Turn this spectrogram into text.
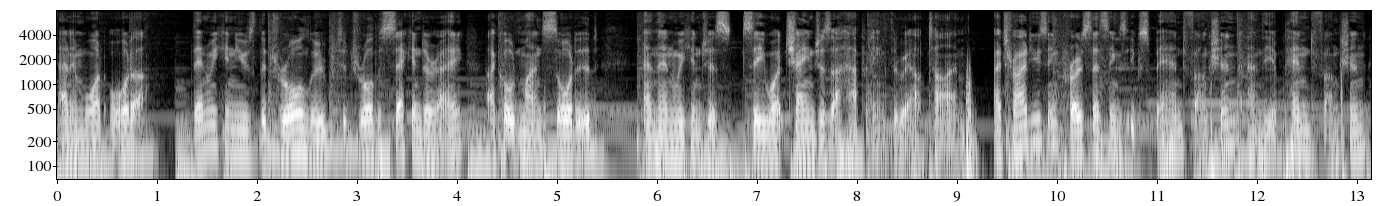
and in what order. Then we can use the draw loop to draw the second array. I called mine sorted, and then we can just see what changes are happening throughout time. I tried using processing's expand function and the append function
